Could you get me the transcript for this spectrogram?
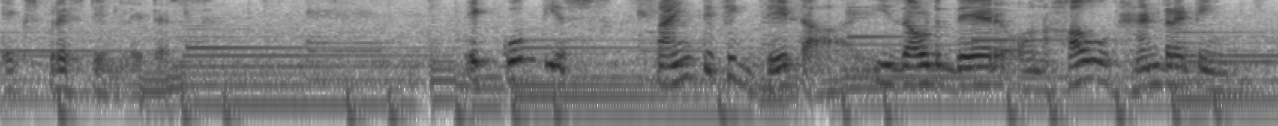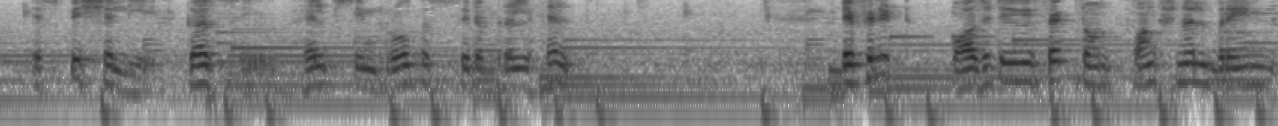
expressed in letters. A copious scientific data is out there on how handwriting, especially cursive, helps in robust cerebral health. Definite positive effect on functional brain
